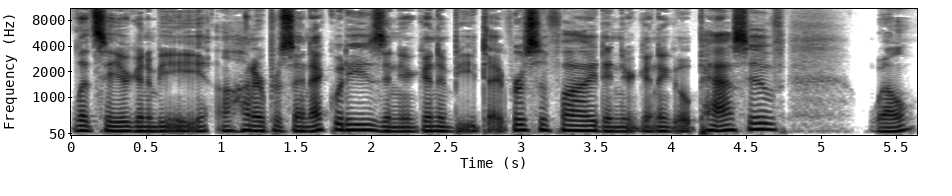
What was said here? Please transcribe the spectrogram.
let's say you're going to be 100% equities and you're going to be diversified and you're going to go passive, well,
